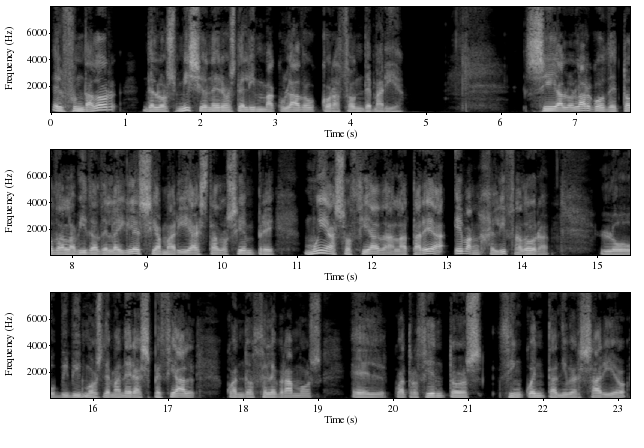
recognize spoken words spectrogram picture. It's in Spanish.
el fundador de los misioneros del Inmaculado Corazón de María. Si a lo largo de toda la vida de la Iglesia María ha estado siempre muy asociada a la tarea evangelizadora, lo vivimos de manera especial cuando celebramos el 450 aniversario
